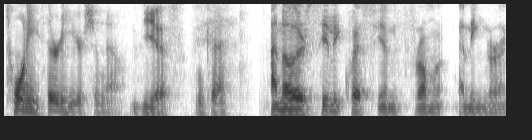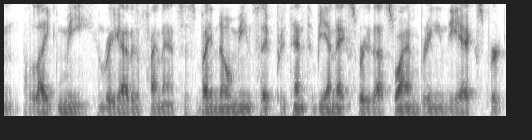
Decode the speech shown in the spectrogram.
20, 30 years from now. Yes. Okay. Another silly question from an ignorant like me regarding finances. By no means I pretend to be an expert. That's why I'm bringing the expert.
